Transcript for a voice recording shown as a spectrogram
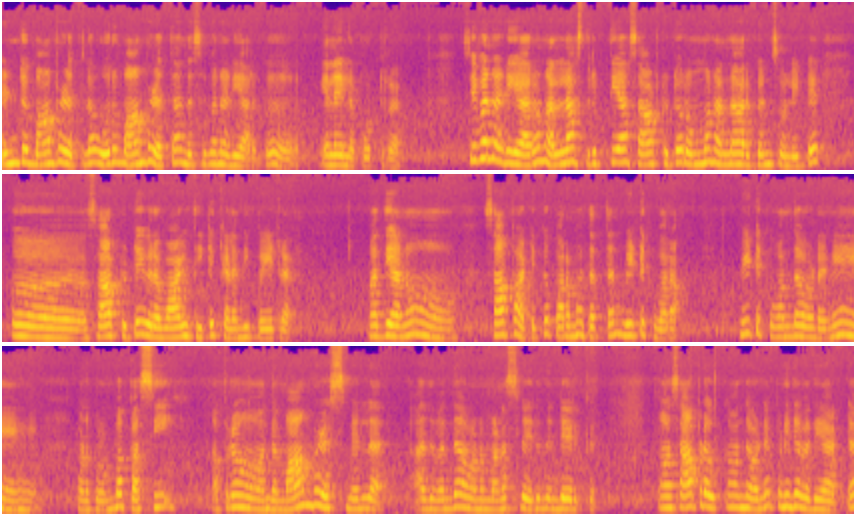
ரெண்டு மாம்பழத்தில் ஒரு மாம்பழத்தை அந்த சிவனடியாருக்கு இலையில் போட்டுறார். சிவனடியாரும் நல்லா திருப்தியாக சாப்பிட்டுட்டு ரொம்ப நல்லா இருக்குன்னு சொல்லிட்டு சாப்பிட்டுட்டு இவரை வாழ்த்திட்டு கிளம்பி போயிடுறார். மத்தியானம் சாப்பாட்டுக்கு பரமதத்தன் வீட்டுக்கு வரான். வீட்டுக்கு வந்த உடனே அவனுக்கு ரொம்ப பசி. அப்புறம் அந்த மாம்பழ ஸ்மெல்ல அது வந்து அவன் மனசில் இருந்துகிட்டே இருக்குது அவன் சாப்பிட உட்காந்த உடனே புனிதவதியார்கிட்ட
